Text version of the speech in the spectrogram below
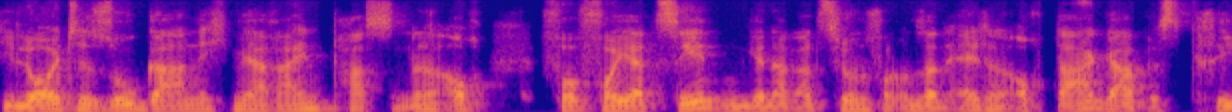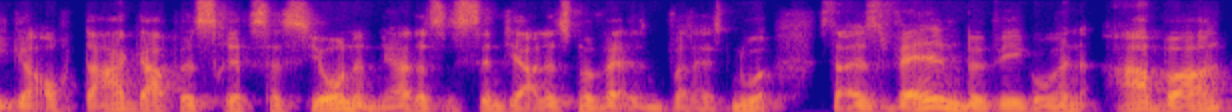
die Leute so gar nicht mehr reinpassen. Ne? Auch vor, vor Jahrzehnten, Generationen von unseren Eltern, auch da gab es Kriege, auch da gab es Rezessionen. Ja, das ist, sind ja alles nur, was heißt nur, sind alles Wellenbewegungen, aber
